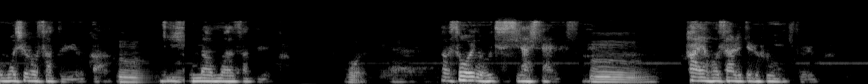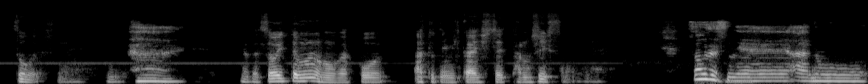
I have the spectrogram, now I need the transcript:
の、面白さというか、うん、自信満々さというか、そうね。そういうのを映し出したいですね。うん。解放されてる雰囲気というか。そうですね。はい。なんかそういったものの方が、こう、後で見返して楽しいですもんね。そうですね。あの、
